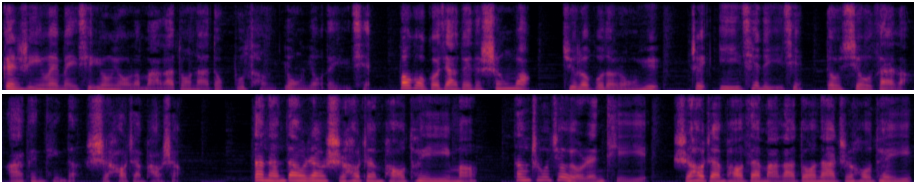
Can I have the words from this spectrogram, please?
更是因为梅西拥有了马拉多纳都不曾拥有的一切，包括国家队的声望、俱乐部的荣誉，这一切的一切都绣在了阿根廷的十号战袍上。那难道让十号战袍退役吗？当初就有人提议十号战袍在马拉多纳之后退役，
